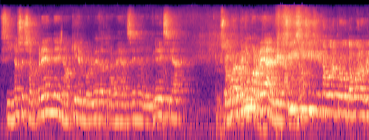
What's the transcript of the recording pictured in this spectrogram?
si no se sorprende, no quieren volver otra vez al seno de la iglesia. Es real, digamos. Sí, sí, ¿no? sí, sí, es una buena pregunta. Bueno, de-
